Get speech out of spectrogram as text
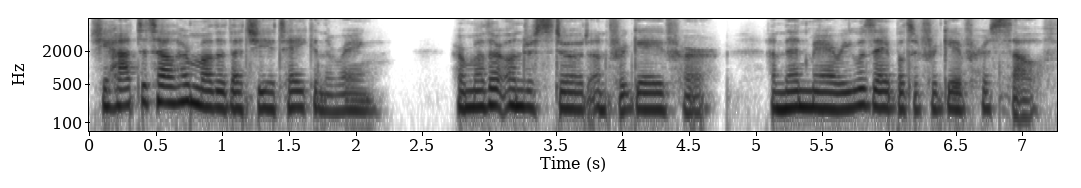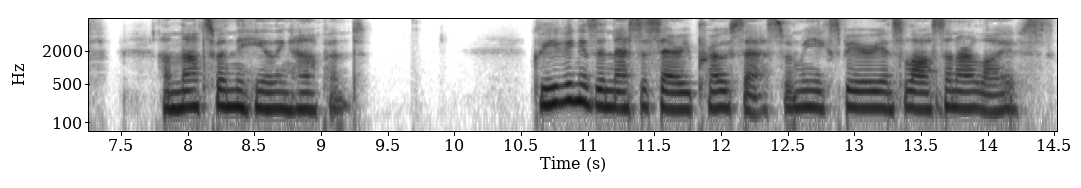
She had to tell her mother that she had taken the ring. Her mother understood and forgave her, and then Mary was able to forgive herself, and that's when the healing happened. Grieving is a necessary process when we experience loss in our lives.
